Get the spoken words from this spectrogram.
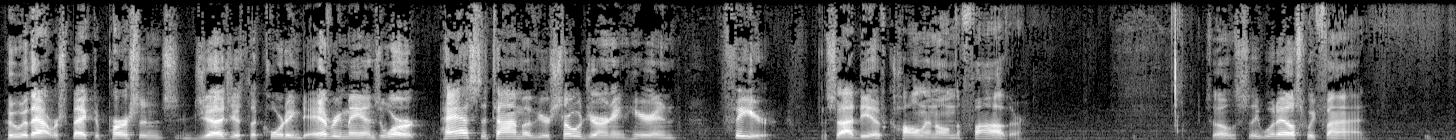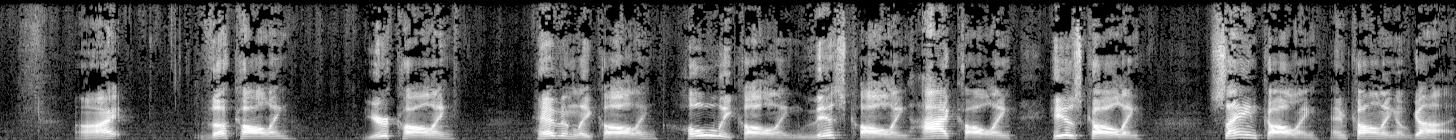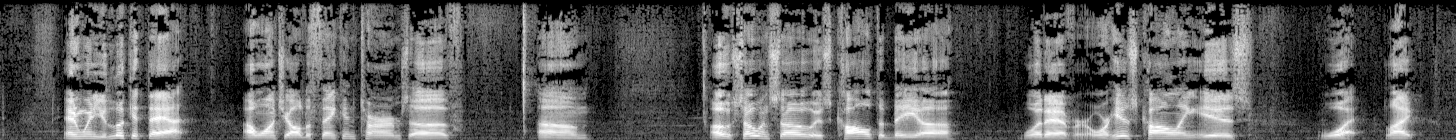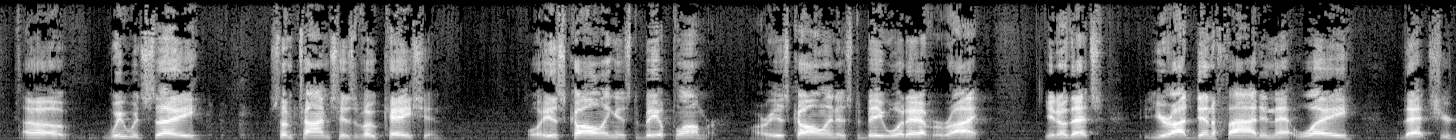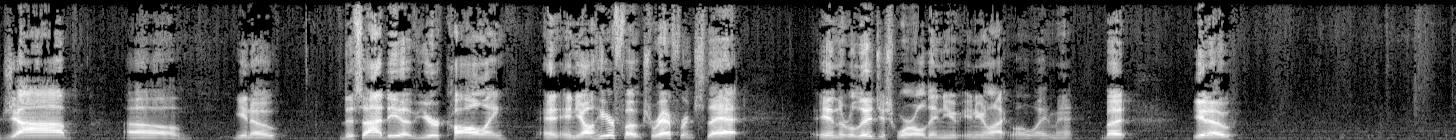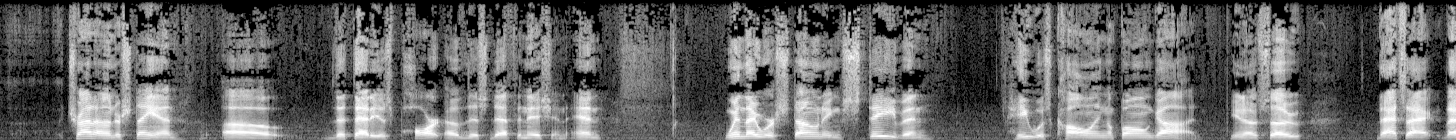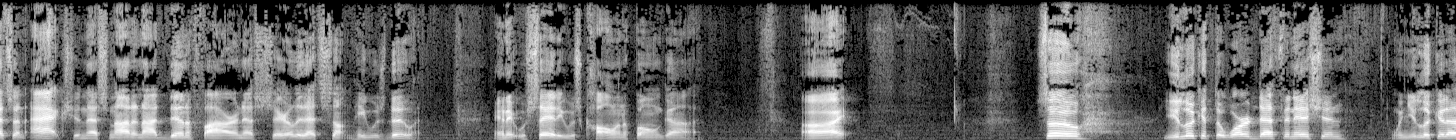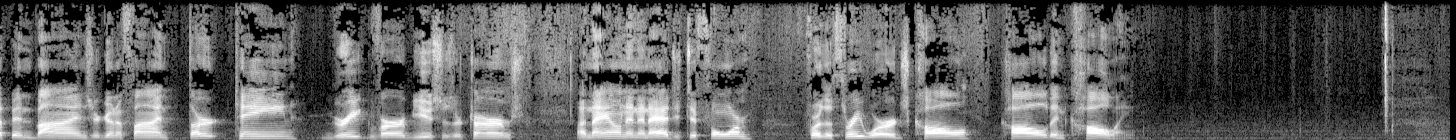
who without respect of persons judgeth according to every man's work, pass the time of your sojourning here in fear. This idea of calling on the Father. So let's see what else we find. All right. The calling, your calling, heavenly calling, holy calling, this calling, high calling, his calling, same calling, and calling of God. And when you look at that, I want y'all to think in terms of, um, oh, so and so is called to be a whatever, or his calling is what? Like, uh, we would say sometimes his vocation. Well, his calling is to be a plumber, or his calling is to be whatever, right? You know, that's, you're identified in that way. That's your job. Uh, you know, this idea of your calling, and, and y'all hear folks reference that in the religious world, and you and you're like, oh, wait a minute, but you know, try to understand uh, that that is part of this definition. And when they were stoning Stephen, he was calling upon God. You know, so that's act, that's an action. That's not an identifier necessarily. That's something he was doing. And it was said he was calling upon God. All right. So you look at the word definition. When you look it up in Vines, you're going to find 13 Greek verb uses or terms, a noun and an adjective form for the three words call, called, and calling.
